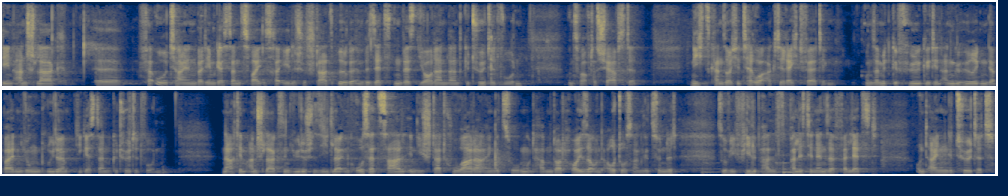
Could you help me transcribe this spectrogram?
den Anschlag äh, verurteilen, bei dem gestern zwei israelische Staatsbürger im besetzten Westjordanland getötet wurden, und zwar auf das Schärfste. Nichts kann solche Terrorakte rechtfertigen. Unser Mitgefühl gilt den Angehörigen der beiden jungen Brüder, die gestern getötet wurden. Nach dem Anschlag sind jüdische Siedler in großer Zahl in die Stadt Huara eingezogen und haben dort Häuser und Autos angezündet, sowie viele Palästinenser verletzt und einen getötet.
